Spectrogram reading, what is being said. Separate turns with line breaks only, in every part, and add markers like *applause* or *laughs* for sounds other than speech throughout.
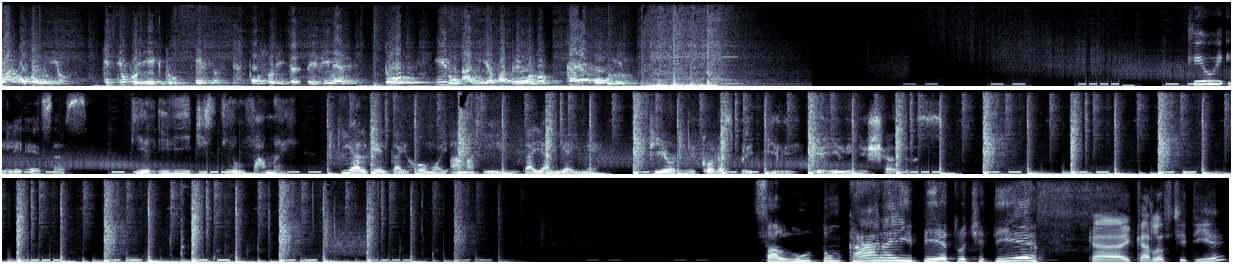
la kompanio. Ĉi tiu projekto estas sponsorita de vi mem. Do, iru al nia Patreono kaj apogu nin.
Kiuj ili estas?
Kiel ili iĝis tiom famaj?
Kial kelkaj homoj amas ilin kaj aliaj ne?
Kion ni konas pri ili, ke ili ne ŝatas?
Saluton carai Pietro Citie.
Kai Carlos Chitie.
